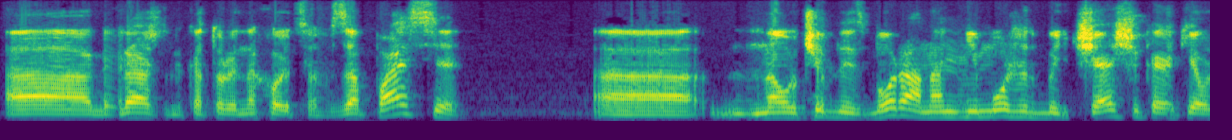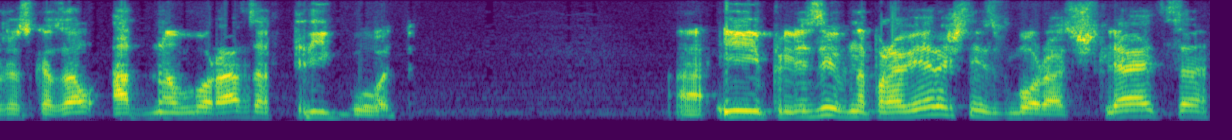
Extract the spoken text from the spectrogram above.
э, граждан, которые находятся в запасе, на учебные сборы, она не может быть чаще, как я уже сказал, одного раза в три года. И призыв на проверочный сбор осуществляется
